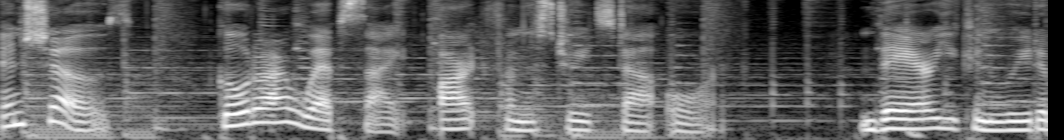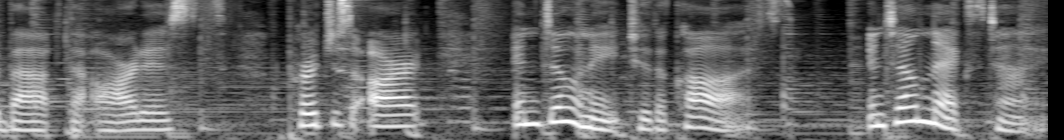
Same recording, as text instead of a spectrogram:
and shows, go to our website, artfromthestreets.org. There you can read about the artists, purchase art, and donate to the cause. Until next time,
